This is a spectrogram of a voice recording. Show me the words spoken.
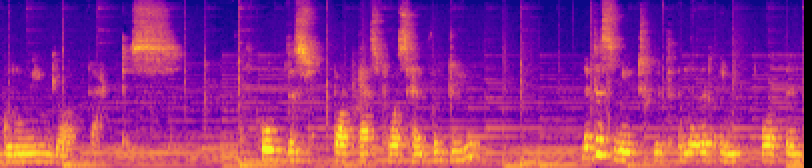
growing your practice. Hope this podcast was helpful to you. Let us meet with another important,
